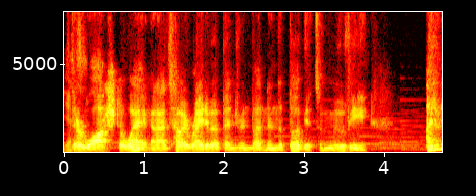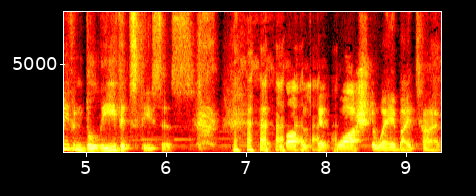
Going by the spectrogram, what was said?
Yes. they're washed away. And that's how i write about benjamin button in the book. It's a movie. I don't even believe its thesis. That flaws get washed away by time.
